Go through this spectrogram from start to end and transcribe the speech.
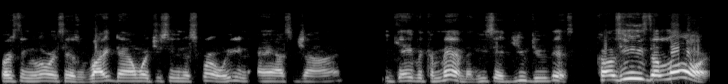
first thing the Lord says, write down what you see in the scroll. He didn't ask John. He gave a commandment. He said, you do this because He's the Lord.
